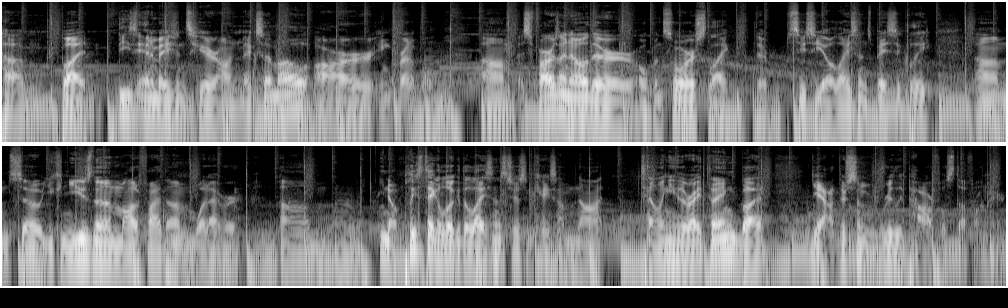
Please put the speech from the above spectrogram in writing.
Um, but these animations here on Mixamo are incredible. Um, as far as I know, they're open source, like they're CC0 license basically. Um, so you can use them, modify them, whatever. Um, you know, please take a look at the license just in case I'm not telling you the right thing. But yeah, there's some really powerful stuff on here.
